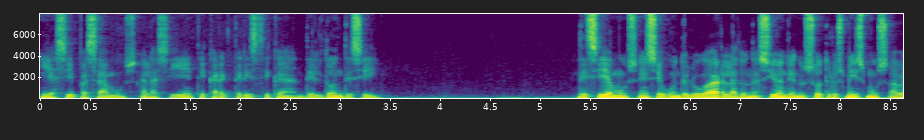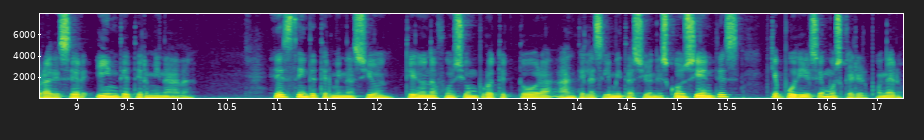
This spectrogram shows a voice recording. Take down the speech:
Y así pasamos a la siguiente característica del don de sí. Decíamos, en segundo lugar, la donación de nosotros mismos habrá de ser indeterminada. Esta indeterminación tiene una función protectora ante las limitaciones conscientes que pudiésemos querer poner.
